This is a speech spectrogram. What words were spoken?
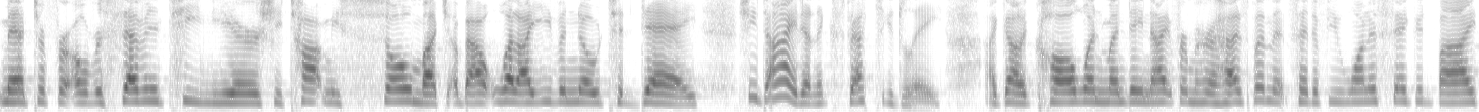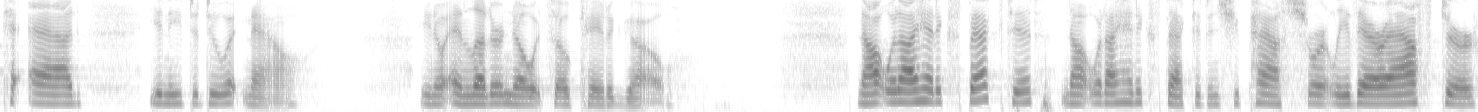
mentor for over 17 years. She taught me so much about what I even know today. She died unexpectedly. I got a call one Monday night from her husband that said, if you want to say goodbye to Ad, you need to do it now. You know, and let her know it's okay to go. Not what I had expected, not what I had expected. And she passed shortly thereafter.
